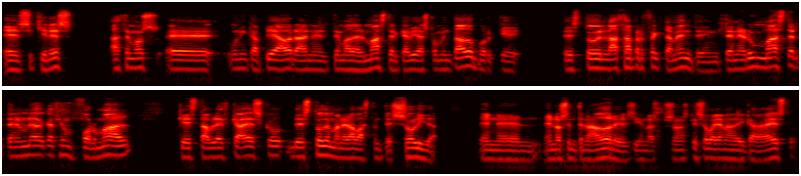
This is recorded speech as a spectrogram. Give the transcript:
eh, si quieres, hacemos eh, un hincapié ahora en el tema del máster que habías comentado, porque esto enlaza perfectamente en tener un máster, tener una educación formal que establezca esto de manera bastante sólida en, los entrenadores y en las personas que se vayan a dedicar a esto.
